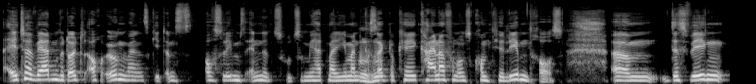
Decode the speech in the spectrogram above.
älter werden bedeutet auch irgendwann, es geht ans, aufs Lebensende zu. Zu mir hat mal jemand mhm. gesagt, okay, keiner von uns kommt hier lebend raus. Ähm, deswegen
